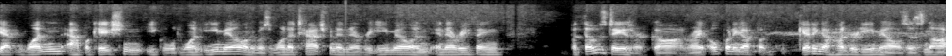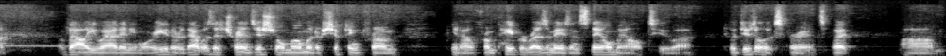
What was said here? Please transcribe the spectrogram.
get one application equaled one email and there was one attachment in every email and, and everything. But those days are gone right? Opening up getting 100 emails is not a value add anymore either. That was a transitional moment of shifting from you know from paper resumes and snail mail to uh, to a digital experience. But um,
